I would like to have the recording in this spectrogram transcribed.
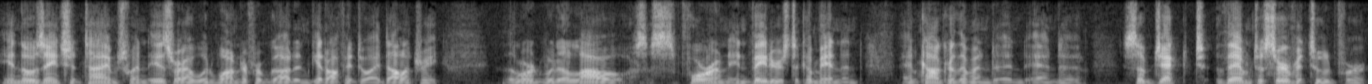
In those ancient times when Israel would wander from God and get off into idolatry, the Lord would allow foreign invaders to come in and, and conquer them and, and, and uh, subject them to servitude for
